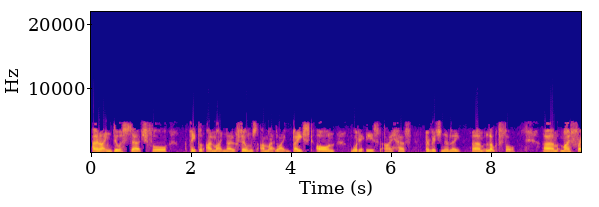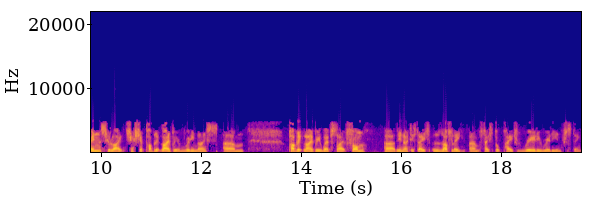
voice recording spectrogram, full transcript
and I can do a search for people I might know, films I might like, based on what it is that I have originally um, looked for. Um, my friends who like Cheshire Public Library, a really nice um, public library website from uh, the United States, lovely um, Facebook page, really, really interesting.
